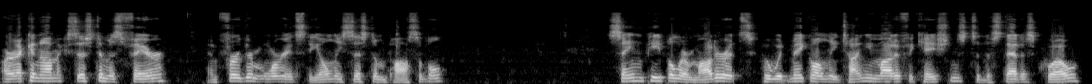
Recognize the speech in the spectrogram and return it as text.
Our economic system is fair, and furthermore, it's the only system possible. Sane people are moderates who would make only tiny modifications to the status quo.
